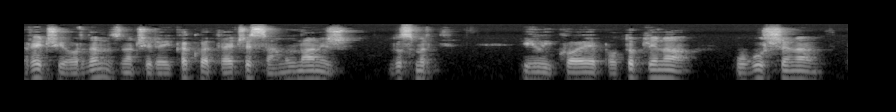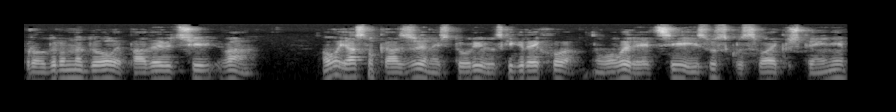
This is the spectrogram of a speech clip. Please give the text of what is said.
Reč Jordan znači reka koja teče samo naniže, do smrti, ili koja je potopljena ugušena prodorom na dole, padajući van. Ovo jasno kazuje na istoriju ljudskih grehova. U ovoj reci Isus kroz svoje krštenje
